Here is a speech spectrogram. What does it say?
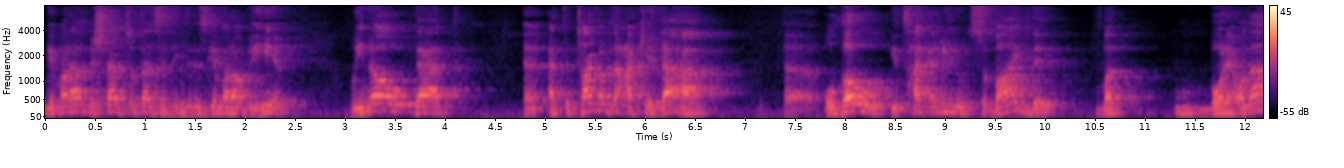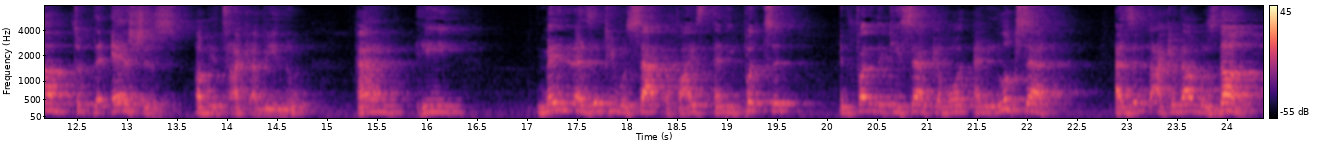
Gemara Mishnah Sultan sitting to this Gemara over here. We know that uh, at the time of the Akedah, uh, although Yitzhak Avinu survived it, but Bore Olam took the ashes of Yitzhak Avinu, and he made it as if he was sacrificed, and he puts it in front of the Kiseh Kavod, and he looks at as if the Akedah was done.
